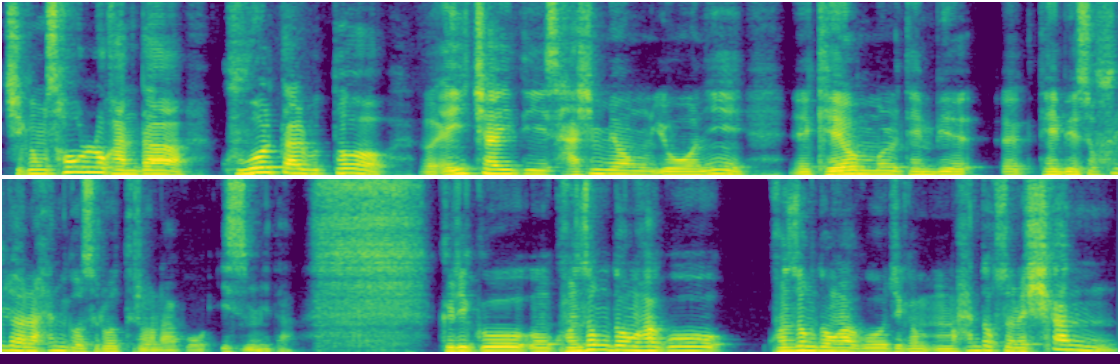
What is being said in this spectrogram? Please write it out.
지금 서울로 간다 9월 달부터 HID 40명 요원이 에, 계엄물 대비, 에, 대비해서 훈련을 한 것으로 드러나고 있습니다. 그리고 어, 권성동하고 권성동하고 지금 음, 한덕수는 시간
